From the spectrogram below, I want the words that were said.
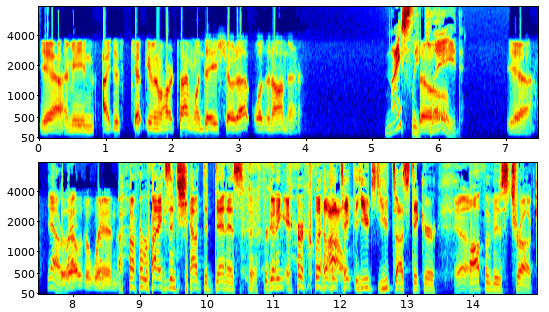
Yeah, I mean, I just kept giving him a hard time. One day he showed up, wasn't on there. Nicely So- played. Yeah, Yeah, so right. that was a win. Rise and shout to Dennis for getting Eric Weddle Wow. to take the huge Utah sticker Yeah. off of his truck.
